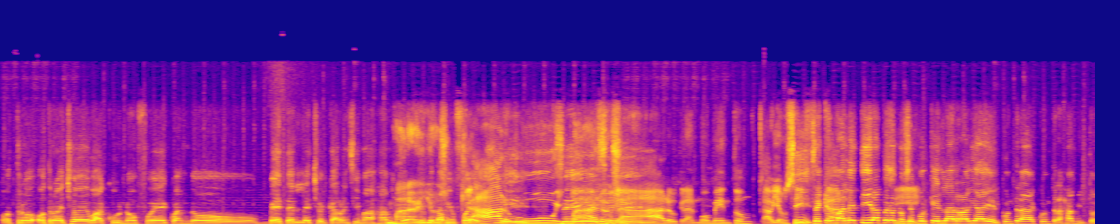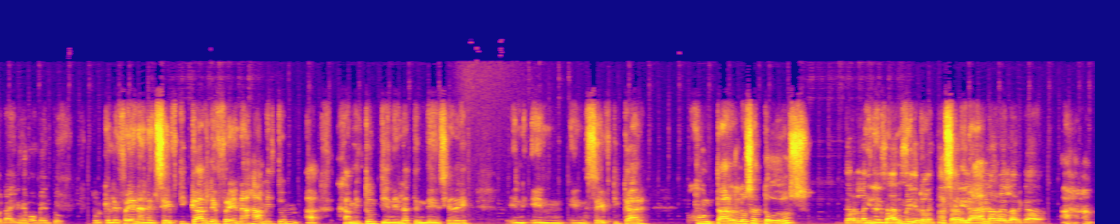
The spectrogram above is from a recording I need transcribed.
Otro, otro hecho de Baku no fue cuando Vettel le echó el carro encima a Hamilton. Maravilloso. También fue. Claro, uy, claro, gran momento. Había un Sí, sé que el mal le tira, pero no sé por qué es la rabia de él contra, contra Hamilton ahí en ese momento. Porque le frenan, el safety car le frena a Hamilton. A Hamilton tiene la tendencia de, en, en, safety car, juntarlos a todos. De ralentizar, sí, ralentizar acelerar. la relargada. Ajá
